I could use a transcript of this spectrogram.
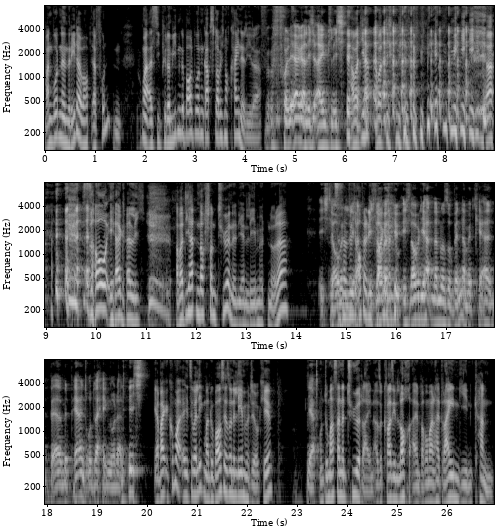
wann wurden denn Räder überhaupt erfunden? Guck mal, als die Pyramiden gebaut wurden, gab es, glaube ich, noch keine Räder. Voll ärgerlich eigentlich. Aber die hat, aber die, mega, sau ärgerlich. Aber die hatten doch schon Türen in ihren Lehmhütten, oder? Ich ist glaube, natürlich die, auch wieder die Frage, glaube, ich glaube, die hatten dann nur so Bänder mit, Kerlen, äh, mit Perlen drunter hängen, oder nicht? Ja, aber guck mal, jetzt überleg mal, du baust ja so eine Lehmhütte, okay? Ja. Und du machst da eine Tür rein, also quasi ein Loch einfach, wo man halt reingehen kann.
